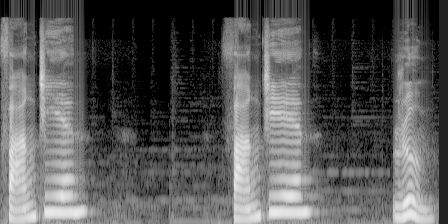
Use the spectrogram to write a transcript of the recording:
房间，房间，room。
